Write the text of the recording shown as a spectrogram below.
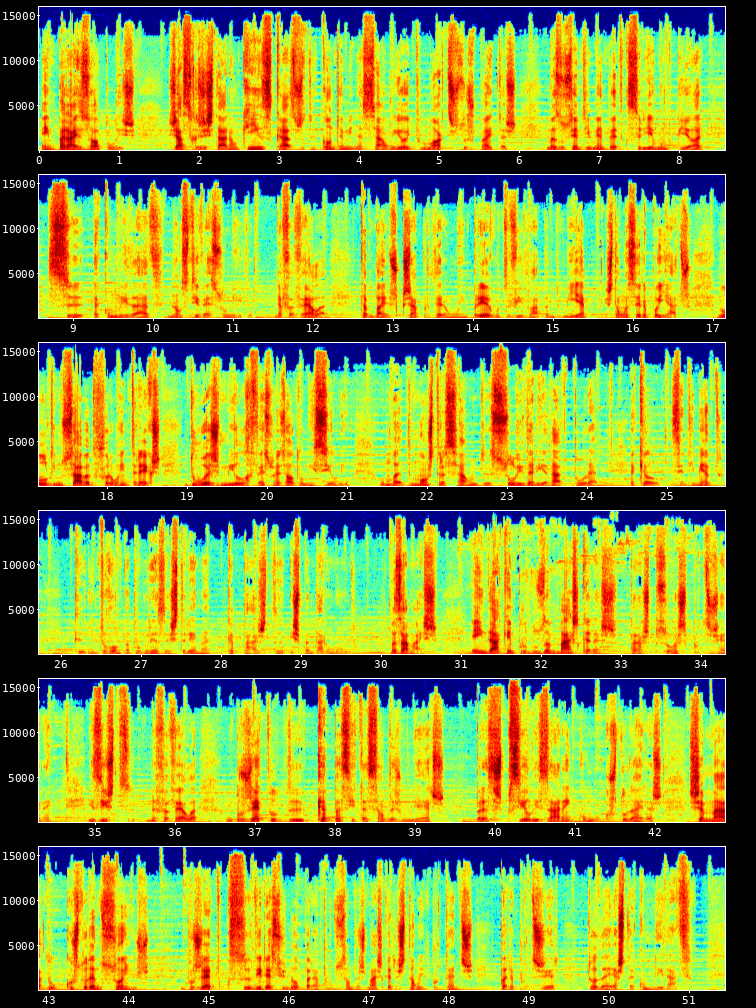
Em Paraisópolis, já se registaram 15 casos de contaminação e 8 mortes suspeitas, mas o sentimento é de que seria muito pior se a comunidade não se tivesse unido. Na favela, também os que já perderam o emprego devido à pandemia estão a ser apoiados. No último sábado foram entregues 2 mil refeições ao domicílio, uma demonstração de solidariedade pura, aquele sentimento que interrompe a pobreza extrema capaz de espantar o mundo. Mas há mais. Ainda há quem produza máscaras para as pessoas se protegerem. Existe na favela um projeto de capacitação das mulheres para se especializarem como costureiras, chamado Costurando Sonhos, um projeto que se direcionou para a produção das máscaras tão importantes para proteger toda esta comunidade.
